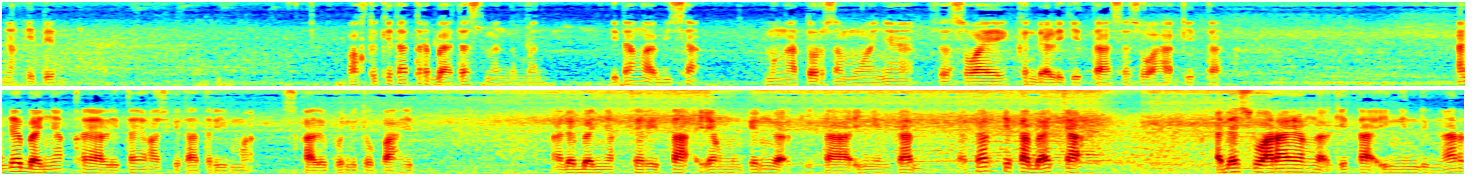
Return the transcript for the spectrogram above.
nyakitin. Waktu kita terbatas teman-teman kita nggak bisa mengatur semuanya sesuai kendali kita sesuai hak kita ada banyak realita yang harus kita terima sekalipun itu pahit. Ada banyak cerita yang mungkin nggak kita inginkan tapi harus kita baca. Ada suara yang nggak kita ingin dengar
